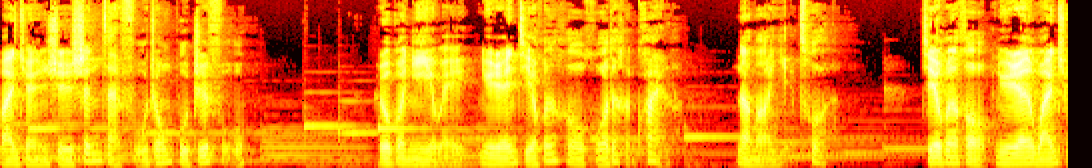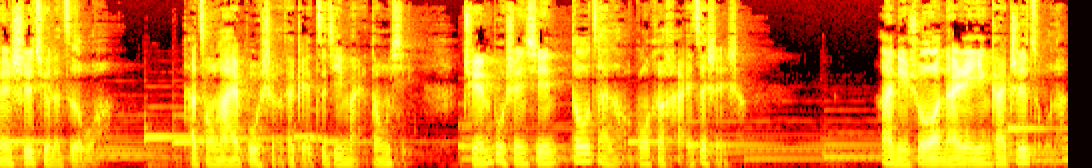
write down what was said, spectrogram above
完全是身在福中不知福。如果你以为女人结婚后活得很快乐，那么也错了。结婚后，女人完全失去了自我。她从来不舍得给自己买东西，全部身心都在老公和孩子身上。按理说，男人应该知足了，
